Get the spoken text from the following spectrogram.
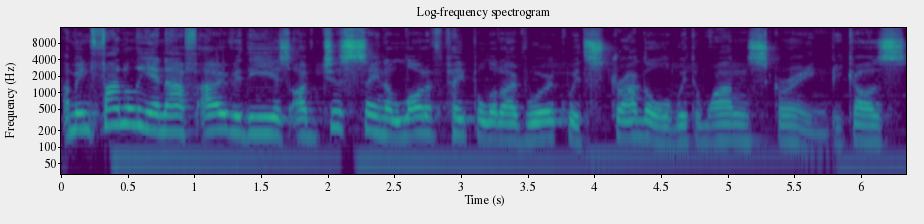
I mean, funnily enough, over the years, I've just seen a lot of people that I've worked with struggle with one screen because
